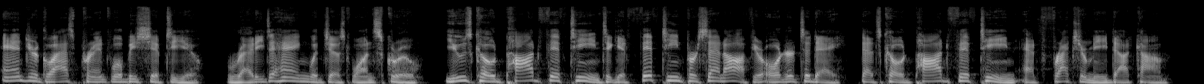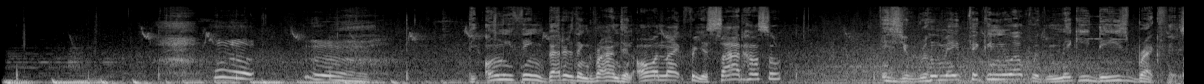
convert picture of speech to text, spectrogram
and your glass print will be shipped to you, ready to hang with just one screw. Use code POD15 to get 15% off your order today. That's code POD15 at fractureme.com. The only thing better than grinding all night for your side hustle is your roommate picking you up with Mickey D's breakfast.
